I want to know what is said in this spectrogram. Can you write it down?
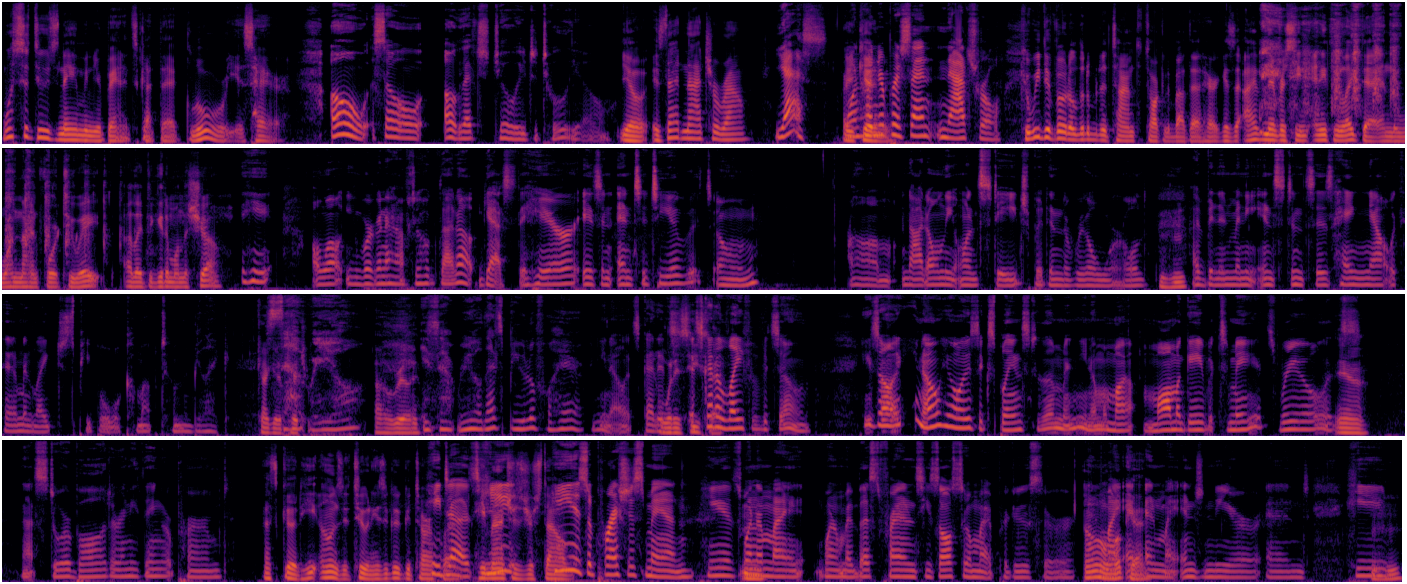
What's the dude's name in your band? It's got that glorious hair. Oh, so oh, that's Joey DiTullio. Yo, is that natural? Yes, one hundred percent natural. Could we devote a little bit of time to talking about that hair? Because I've never seen anything like that in the one nine four two eight. I'd like to get him on the show. He. Oh, well, you- we're gonna have to hook that up. Yes, the hair is an entity of its own. Um, not only on stage but in the real world. Mm-hmm. I've been in many instances hanging out with him, and like just people will come up to him and be like, Can I get "Is a that picture? real? Oh, really? Is that real? That's beautiful hair." You know, it's got its, What he it's got a life of its own. He's all, you know, he always explains to them, and you know, my mama gave it to me. It's real. It's Yeah, not store bought or anything or permed. that's good. He owns it too, and he's a good guitar He player. does. He, matches your style. Mm. He is a precious man. He is one of my one of my best friends. He's also my producer. Oh, and my, okay. and my engineer, and he Mm-hmm.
